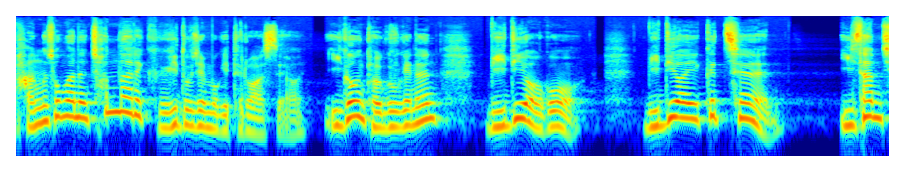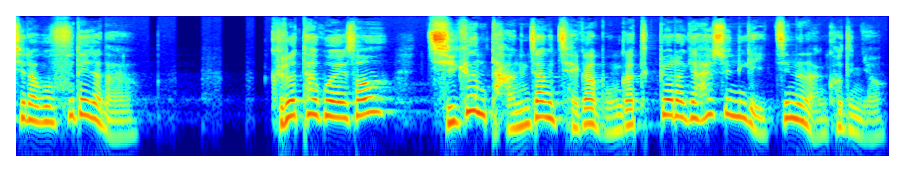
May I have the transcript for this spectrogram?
방송하는 첫날에 그 기도 제목이 들어왔어요. 이건 결국에는 미디어고 미디어의 끝은 237하고 후대잖아요. 그렇다고 해서 지금 당장 제가 뭔가 특별하게 할 수 있는 게 있지는 않거든요.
